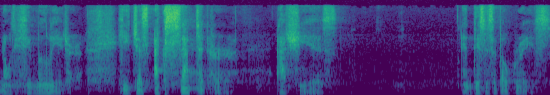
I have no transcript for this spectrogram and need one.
nor to humiliate her. He just accepted her as she is. And this is about grace.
